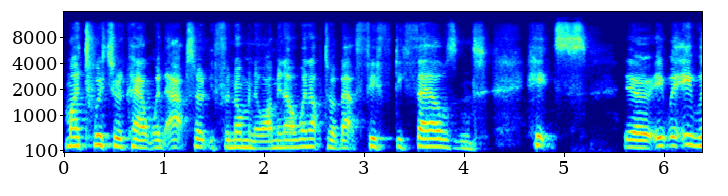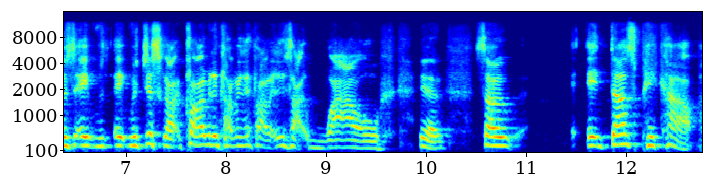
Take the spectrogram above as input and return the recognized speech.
my Twitter account went absolutely phenomenal. I mean, I went up to about fifty thousand hits. You know, it, it was it was it was just like climbing and climbing and climbing. It's like wow. You know, so it does pick up.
